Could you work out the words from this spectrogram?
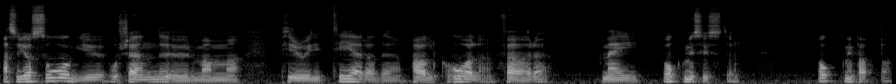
Alltså jag såg ju och kände hur mamma prioriterade alkoholen före mig och min syster. Och min pappa.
